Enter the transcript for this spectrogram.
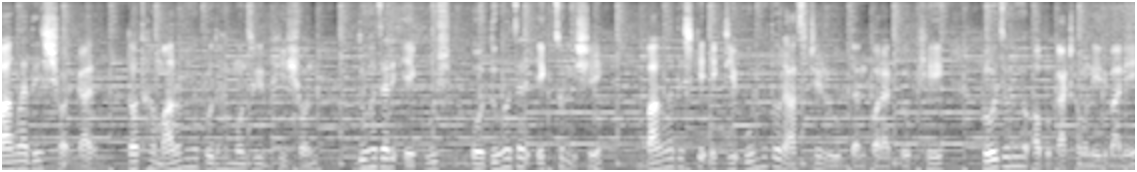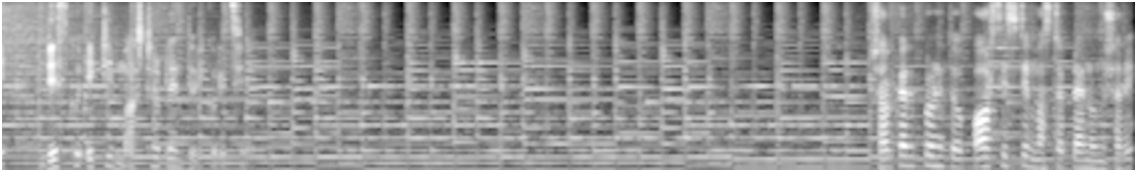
বাংলাদেশ সরকার তথা মাননীয় প্রধানমন্ত্রীর ভীষণ দু হাজার একুশ ও দু একচল্লিশে বাংলাদেশকে একটি উন্নত রাষ্ট্রের রূপদান করার লক্ষ্যে প্রয়োজনীয় অবকাঠামো নির্মাণে ডেস্কো একটি মাস্টার প্ল্যান তৈরি করেছে। সরকারের প্রণীত পাওয়ার সিস্টেম মাস্টার প্ল্যান অনুসারে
